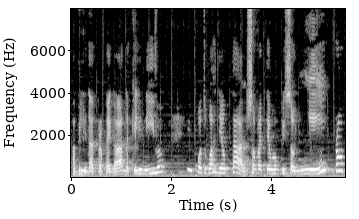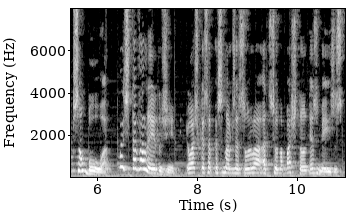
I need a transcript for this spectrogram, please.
habilidade para pegar naquele nível. Enquanto o Guardião tá, ele só vai ter uma opção nem para uma opção boa. Mas está valendo, gente. Eu acho que essa personalização ela adiciona bastante às mesas.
